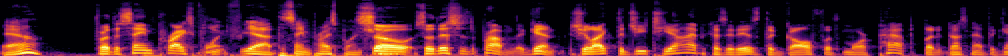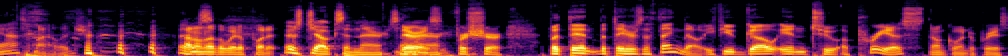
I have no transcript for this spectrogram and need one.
Yeah. For the same price point. Yeah, at the same price point. sure. So, so this is the problem. Again, she liked the GTI because it is the Golf with more pep, but it doesn't have the gas mileage. I don't know the way to put it. there's jokes in there. There somewhere. is for sure, but then, but here's the thing though: if you go into a Prius, don't go into Prius.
